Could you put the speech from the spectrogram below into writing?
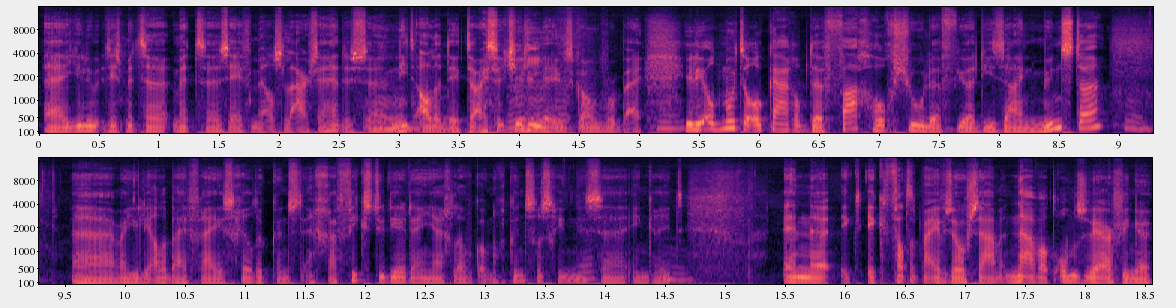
Eh, jullie, het is met, met zeven mijlslaarzen, hè? dus eh, niet alle details uit jullie levens komen voorbij. Jullie ontmoeten elkaar op de Fachhochschule für Design Münster. Eh, waar jullie allebei vrije schilderkunst en grafiek studeerden. En jij geloof ik ook nog kunstgeschiedenis, eh, Ingrid. En eh, ik, ik vat het maar even zo samen. Na wat omzwervingen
